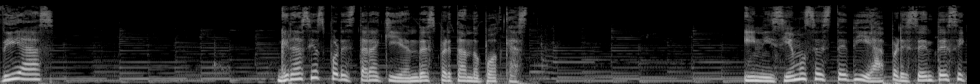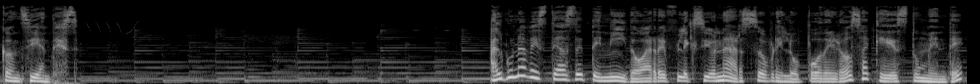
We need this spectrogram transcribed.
días. Gracias por estar aquí en Despertando Podcast. Iniciemos este día presentes y conscientes. ¿Alguna vez te has detenido a reflexionar sobre lo poderosa que es tu mente?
